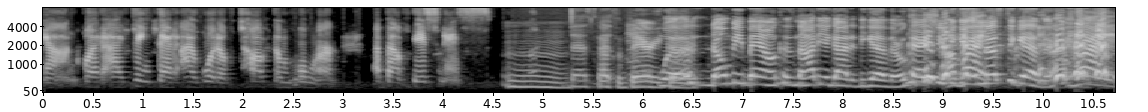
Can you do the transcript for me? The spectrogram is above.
young. But I think that I would have taught them more about business. Mm, that's That's good. very well, good. don't be bound because Nadia got it together. Okay, she be getting Right. us together. Right,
